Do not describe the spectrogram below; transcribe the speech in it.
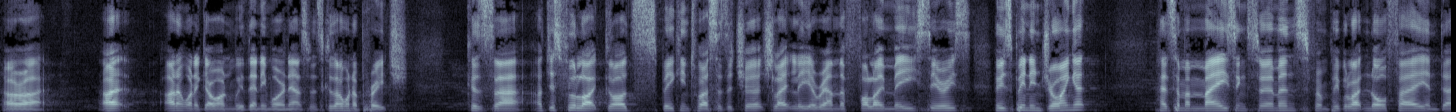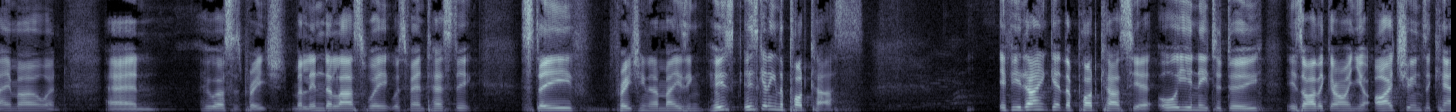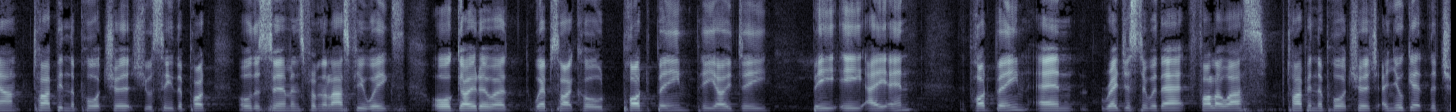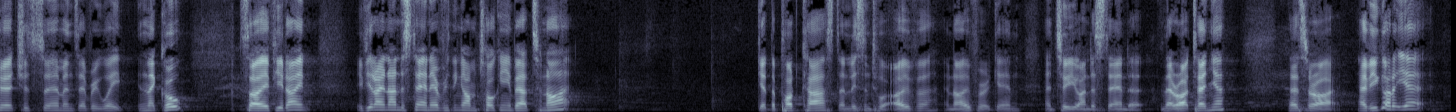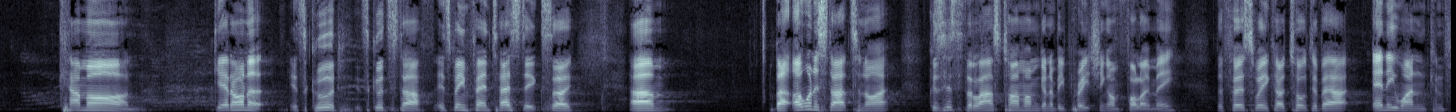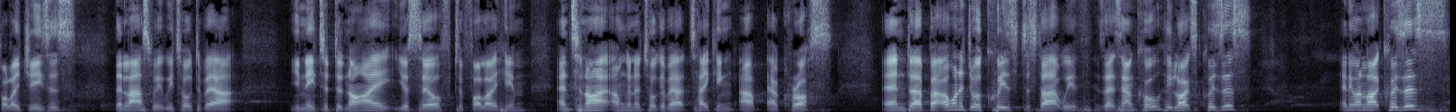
All right. I, I don't want to go on with any more announcements because I want to preach. Because uh, I just feel like God's speaking to us as a church lately around the Follow Me series. Who's been enjoying it? Had some amazing sermons from people like Norfay and Damo and, and who else has preached? Melinda last week was fantastic. Steve preaching an amazing. Who's, who's getting the podcasts? If you don't get the podcast yet, all you need to do is either go on your iTunes account, type in the Port Church, you'll see the pod, all the sermons from the last few weeks, or go to a website called Podbean, P O D B E A N, Podbean, and register with that. Follow us, type in the Port Church, and you'll get the church's sermons every week. Isn't that cool? So if you don't if you don't understand everything I'm talking about tonight, get the podcast and listen to it over and over again until you understand it. Isn't that right, Tanya? That's right. Have you got it yet? Come on. Get on it. It's good. It's good stuff. It's been fantastic. So, um, but I want to start tonight because this is the last time I'm going to be preaching on Follow Me. The first week I talked about anyone can follow Jesus. Then last week we talked about you need to deny yourself to follow him. And tonight I'm going to talk about taking up our cross. And, uh, but I want to do a quiz to start with. Does that sound cool? Who likes quizzes? Anyone like quizzes?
